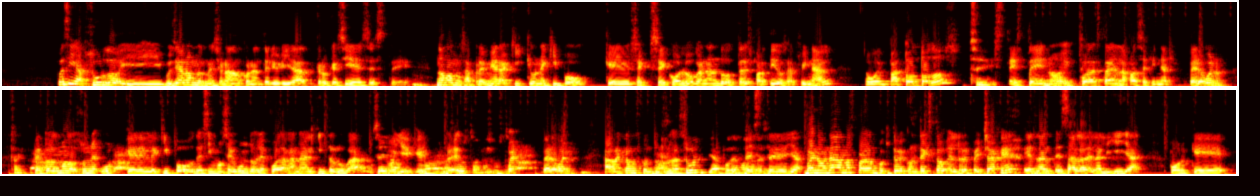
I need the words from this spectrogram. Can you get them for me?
pues sí, absurdo y pues ya lo hemos mencionado con anterioridad. Creo que sí es este. No vamos a premiar aquí que un equipo que se, se coló ganando tres partidos al final o empató todos, Sí, esté, ¿no? Y pueda estar en la fase final. Pero bueno, exacto. de todos modos, un- un- que el equipo decimosegundo le pueda ganar el quinto lugar. Sí, no, oye, que no, no es justo, no es justo. Bueno, pero bueno, arrancamos con tu Cruz Azul. Ya podemos. Este, ya. Bueno, nada más para dar un poquito de contexto, el repechaje es la antesala de la liguilla porque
